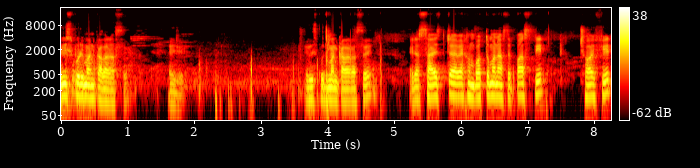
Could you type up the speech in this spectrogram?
ইউজ পরিমাণ কালার আছে। এই যে ইউজ পরিমাণ কালার আছে। এটা সাইজটা এখন বর্তমানে আছে পাঁচ ফিট ছয় ফিট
